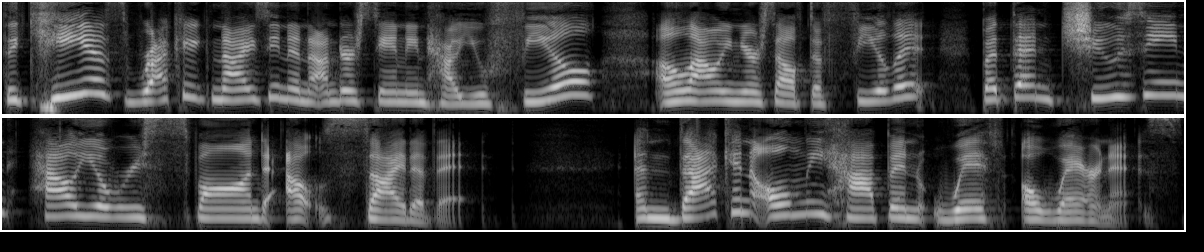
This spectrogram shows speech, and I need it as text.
The key is recognizing and understanding how you feel, allowing yourself to feel it, but then choosing how you'll respond outside of it. And that can only happen with awareness.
